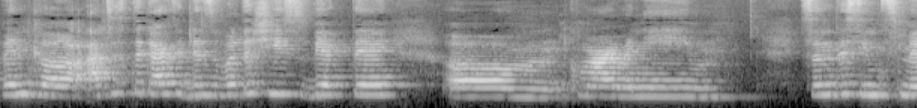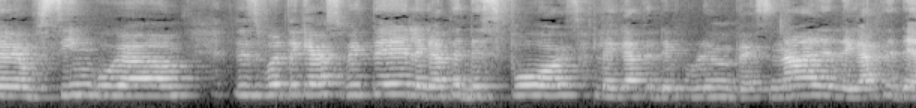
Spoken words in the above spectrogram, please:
pentru că această carte dezvoltă și subiecte um, cum ar veni să nu te simți mereu singură, dezvoltă chiar subiecte legate de sport, legate de probleme personale, legate de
